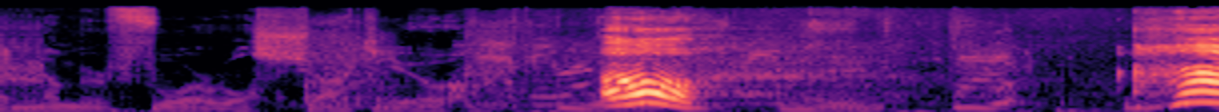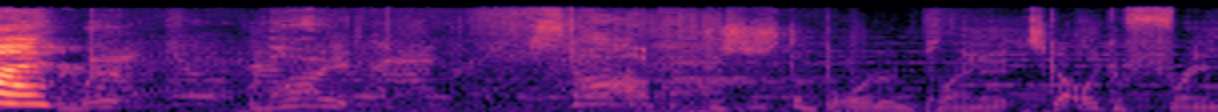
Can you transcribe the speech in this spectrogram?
and number 4 will shock you. Oh. Hey, Hi. Where? Why? Stop! This is the bordered planet. It's got like a frame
